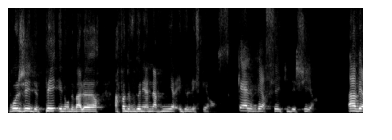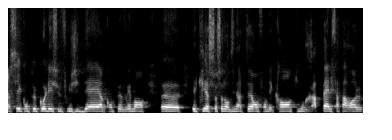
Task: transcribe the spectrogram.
Projets de paix et non de malheur, afin de vous donner un avenir et de l'espérance. Quel verset qui déchire. Un verset qu'on peut coller sur le frigidaire, qu'on peut vraiment euh, écrire sur son ordinateur en fond d'écran, qui nous rappelle sa parole.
